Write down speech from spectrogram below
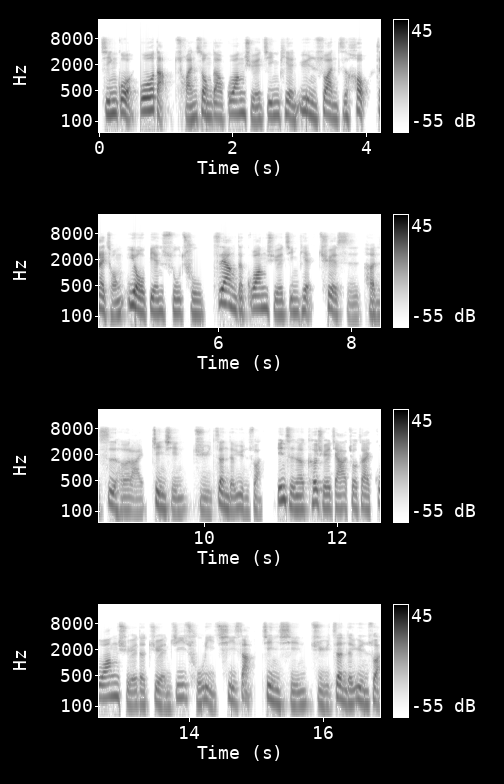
经过波导传送到光学晶片运算之后，再从右边输出。这样的光学晶片确实很适合来进行矩阵的运算。因此呢，科学家就在光学的卷积处理器上进行矩阵的运算。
